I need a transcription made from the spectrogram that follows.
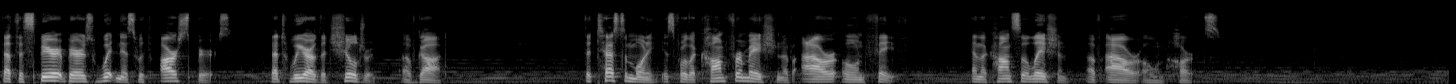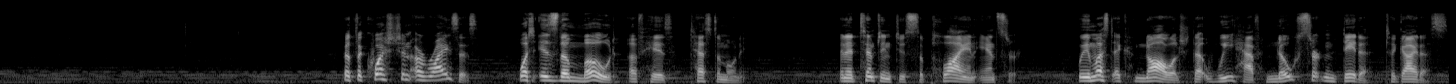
that the Spirit bears witness with our spirits that we are the children of God. The testimony is for the confirmation of our own faith and the consolation of our own hearts. But the question arises what is the mode of his testimony? In attempting to supply an answer, we must acknowledge that we have no certain data to guide us.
